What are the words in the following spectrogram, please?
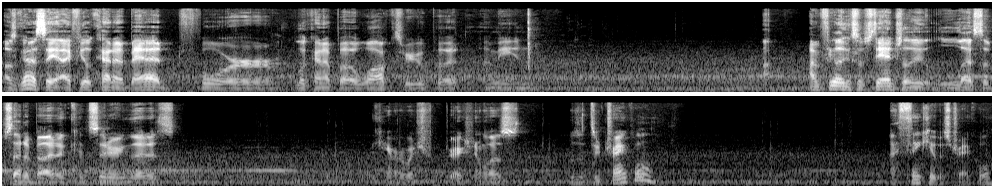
I was gonna say I feel kind of bad for looking up a walkthrough, but I mean, I'm feeling substantially less upset about it considering that it's which direction it was. Was it through Tranquil? I think it was Tranquil.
